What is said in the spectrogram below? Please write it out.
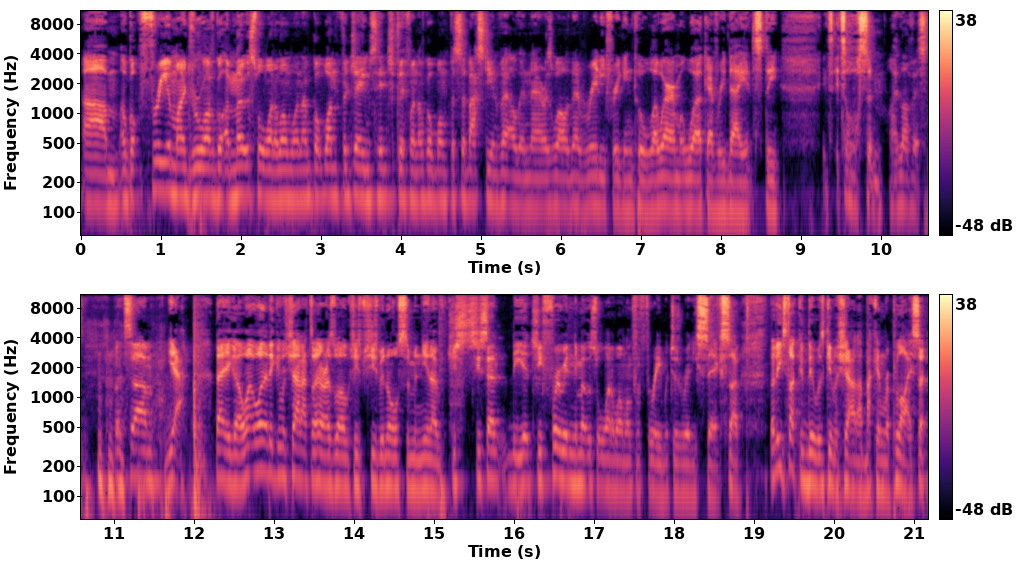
Um, I've got three in my drawer. I've got a Motorsport 101 one. I've got one for James Hinchcliffe, and I've got one for Sebastian Vettel in there as well. They're really freaking cool. I wear them at work every day. It's the, it's it's awesome. I love it. but um, yeah, there you go. I wanted to give a shout out to her as well. She's she's been awesome, and you know, she she sent the she threw in the Motorsport 101 one for free, which is really sick. So the least I could do was give a shout out back in reply. So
